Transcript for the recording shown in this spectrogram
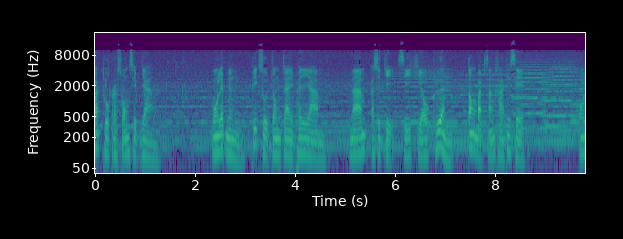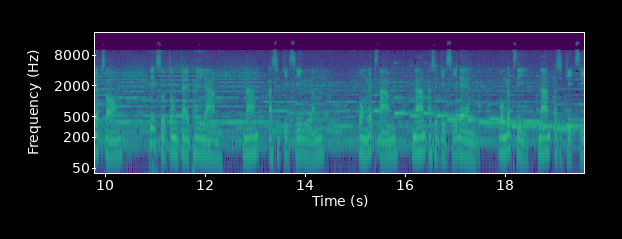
วัตถุประสงค์สิบอย่าง วงเล็บหนึ่งภิกษุจงใจพยายาม น้ำอสุจิ สีเขียวเคลื่อน ต้องบัตรสังฆาทิเศษวงเล็บสองภิกษุจงใจพยายาม น้ำอสุจิสีเหลือง วงเล็บสามน้ำอสุจิสีแดง วงเล็บสี่น้ำอสุจิสี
